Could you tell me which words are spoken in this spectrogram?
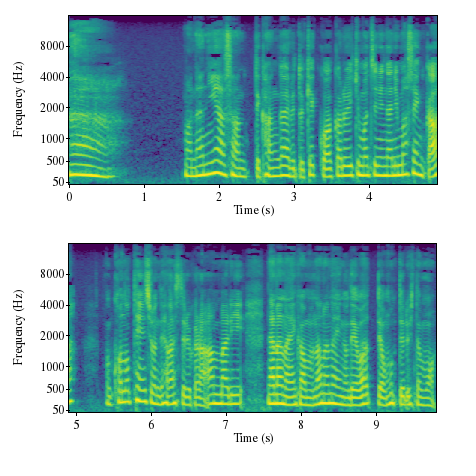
うんまあ何屋さんって考えると結構明るい気持ちになりませんか？このテンションで話してるからあんまりならないかもならないのではって思ってる人も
